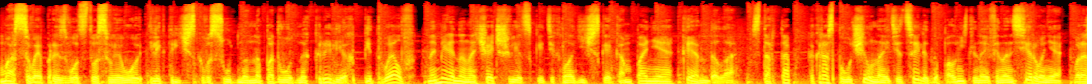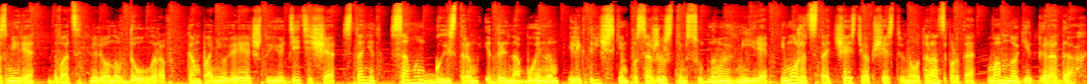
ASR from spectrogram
Массовое производство своего электрического судна на подводных крыльях P-12 намерена начать шведская технологическая компания Кендала. Стартап как раз получил на эти цели дополнительное финансирование в размере 20 миллионов долларов. Компания уверяет, что ее детище станет самым быстрым и дальнобойным электрическим пассажирским судном в мире и может стать частью общественного транспорта во многих городах.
